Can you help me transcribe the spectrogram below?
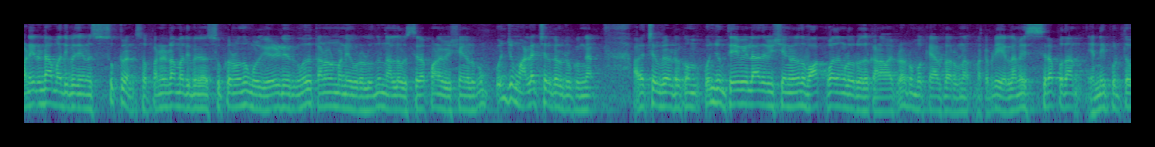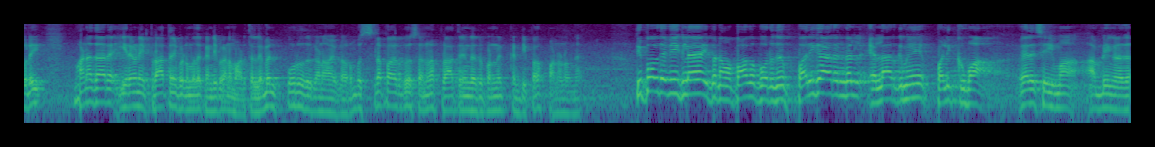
பன்னிரெண்டாம் அதிபதியான சுக்ரன். ஸோ பன்னிரெண்டாம் அதிபதியான சுக்ரன் வந்து உங்களுக்கு ஏழில் இருக்கும்போது கணவன் மனை உறவு வந்து நல்ல ஒரு சிறப்பான விஷயங்கள் இருக்கும். கொஞ்சம் அலைச்சல்கள் இருக்குங்க. அலைச்சல்கள் இருக்கும். கொஞ்சம் தேவையில்லாத விஷயங்கள் வந்து வாக்குவாதங்கள் வருவதற்கான வாய்ப்பு ரொம்ப கேர்ஃபுல்லாக இருக்கணும். மற்றபடி எல்லாமே சிறப்பு தான். என்னை பொறுத்தவரை மனதார இறைவனை பிரார்த்தனை பண்ணும்போது கண்டிப்பாக நம்ம அடுத்த லெவல் போடுவதற்கான வாய்ப்பு ரொம்ப சிறப்பாக இருக்கும். ஸோ அதனால் பிரார்த்தனை பண்ண கண்டிப்பாக பண்ணணுங்க. டிப் ஆஃப் த வீக்கில் இப்போ நம்ம பார்க்க போகிறது பரிகாரங்கள் எல்லாருக்குமே பழிக்குமா? வேலை செய்யுமா அப்படிங்கிறத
